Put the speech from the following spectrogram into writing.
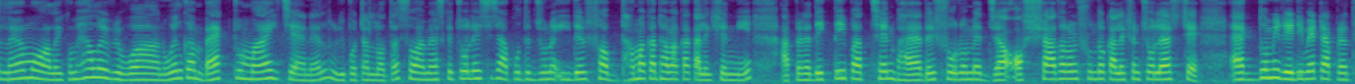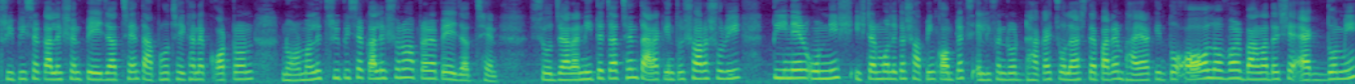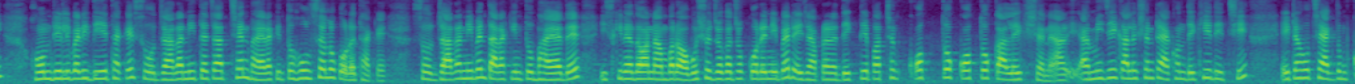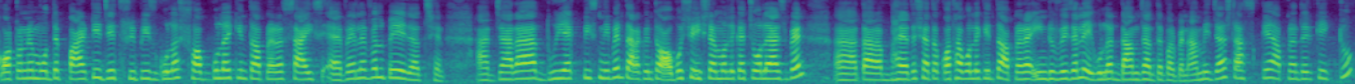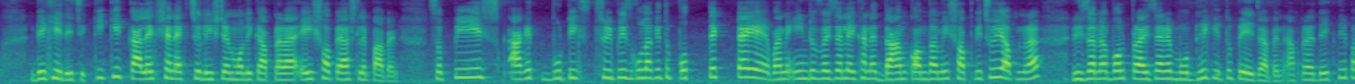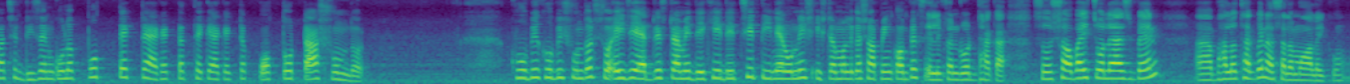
আসসালামু আলাইকুম। Hello everyone welcome back to my channel reporter Lata so আমি আজকে চলে এসেছি আপুদের জন্য ঈদের সব ধামাকা ধামাকা কালেকশন নিয়ে। আপনারা দেখতেই পাচ্ছেন ভাইয়াদের শোরুমের যা অসাধারণ সুন্দর কালেকশন চলে আসছে। একদমই রেডিমেড আপনারা থ্রি পিসের কালেকশন পেয়ে যাচ্ছেন। তারপর হচ্ছে এখানে কটন নর্মালি থ্রি পিসের কালেকশনও আপনারা পেয়ে যাচ্ছেন। সো যারা নিতে চাচ্ছেন, তারা কিন্তু সরাসরি তিনের উনিশ Eastern Mallika shopping complex Elephant Road ঢাকায় চলে আসতে পারেন। ভাইয়া কিন্তু অল ওভার বাংলাদেশে একদমই হোম ডেলিভারি দিয়ে থাকে। সো যারা নিতে চাচ্ছেন, ভাইয়ারা কিন্তু হোলসেলও করে থাকে। সো যারা নেবেন তারা কিন্তু ভাইয়াদের স্ক্রিনে দেওয়া নাম্বারে অবশ্যই যোগাযোগ করে নেবেন। এই যে আপনারা দেখতে পাচ্ছেন কত কত কালেকশন আর আমি যেই কালেকশনটা এখন দেখিয়ে দিচ্ছি, এটা হচ্ছে একদম কটনের মধ্যে পার্টি যে থ্রি পিসগুলো সবগুলোই কিন্তু আপনারা সাইজ অ্যাভেলেবেল পেয়ে যাচ্ছেন। আর যারা দুই, এক পিস নেবেন, তারা কিন্তু অবশ্যই ইস্টার মল্লিকা চলে আসবেন। তারা ভাইয়াদের সাথে কথা বলে কিন্তু আপনারা ইন্ডিভিজুয়ালি এগুলোর দাম জানতে পারবেন। আমি জাস্ট আজকে আপনাদেরকে একটু দেখিয়ে দিচ্ছি, কী কী কালেকশন অ্যাকচুয়ালি ইস্টার মল্লিকা আপনারা এই শপে আসলে পাবেন। সো পিস আগে বুটিক্স থ্রি পিসগুলো কিন্তু প্রত্যেকটাই মানে ইন্ডিভিজুয়ালি এখানে দাম, কম দামি সব কিছুই আপনারা রিজনেবল প্রাইসের মধ্যেই কিন্তু পেয়ে যাবেন। আপনারা দেখতেই পাচ্ছেন ডিজাইনগুলো প্রত্যেকটা এক একটার থেকে এক একটা কতটা সুন্দর। খুবই খুবই সুন্দর। সো এই যে অ্যাড্রেসটা আমি দেখিয়ে দিচ্ছি, তিনের উনিশ Eastern Mallika shopping complex Elephant Road Dhaka. So সবাই চলে আসবেন। ভালো থাকবেন। আসসালামু আলাইকুম।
